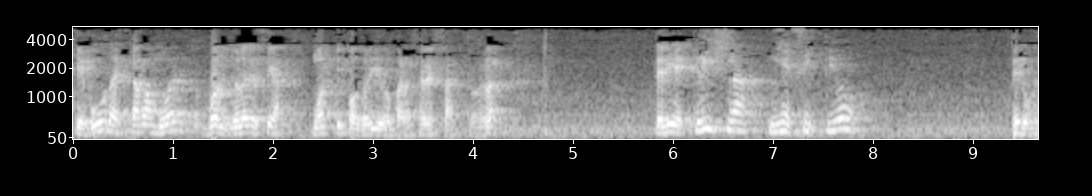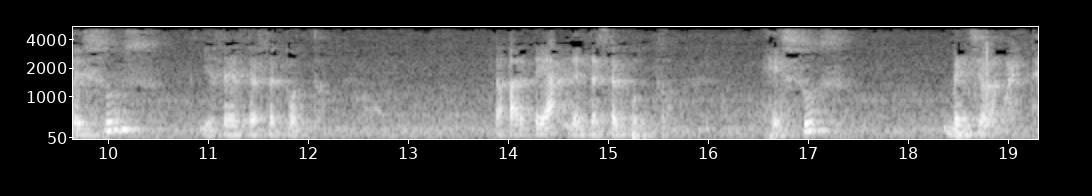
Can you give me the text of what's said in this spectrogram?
que Buda estaba muerto. Bueno, yo le decía muerto y podrido, para ser exacto, ¿verdad? Le dije, Krishna ni existió, pero Jesús, y ese es el tercer punto, la parte A del tercer punto, Jesús venció la muerte.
